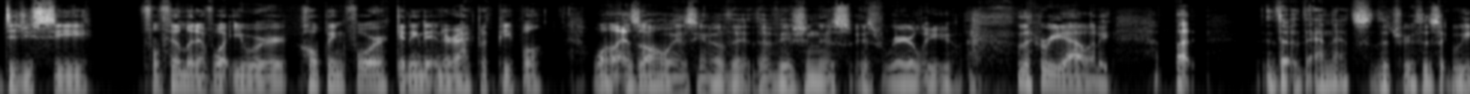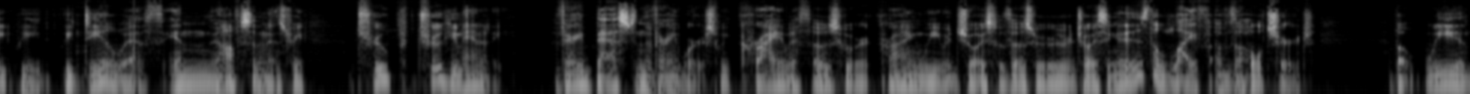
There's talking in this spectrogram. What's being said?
did you see fulfillment of what you were hoping for, getting to interact with people? Well, as always, you know, the, the vision is is rarely the reality. But the, and that's the truth is that we, we, we deal with in the office of the ministry true true humanity, the very best and the very worst. We cry with those who are crying. We rejoice with those who are rejoicing. It is the life of the whole church. But we,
